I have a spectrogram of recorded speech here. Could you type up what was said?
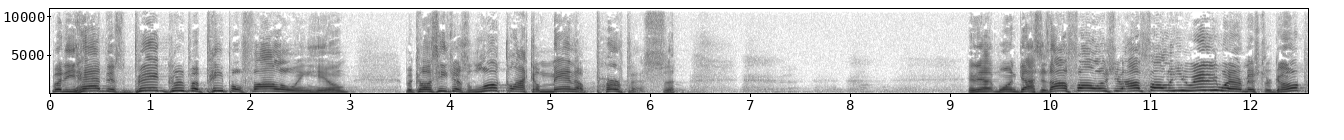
but he had this big group of people following him because he just looked like a man of purpose. And that one guy says, I'll follow you, I'll follow you anywhere, Mr. Gump.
